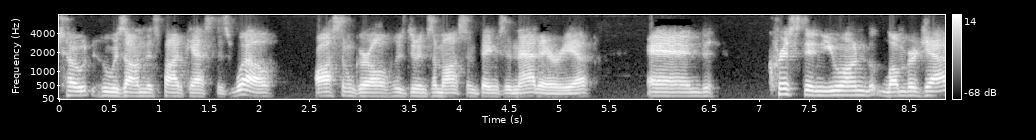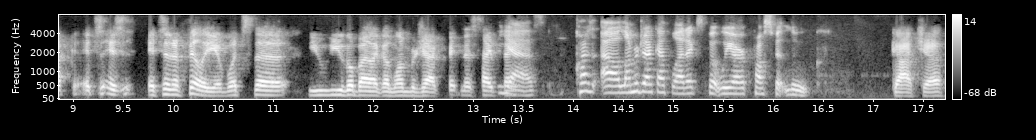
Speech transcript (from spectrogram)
Tote, who was on this podcast as well. Awesome girl who's doing some awesome things in that area. And Kristen, you own Lumberjack. It's is it's an affiliate. What's the you you go by like a Lumberjack Fitness type thing? Yes, uh, Lumberjack Athletics, but we are CrossFit Luke. Gotcha.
